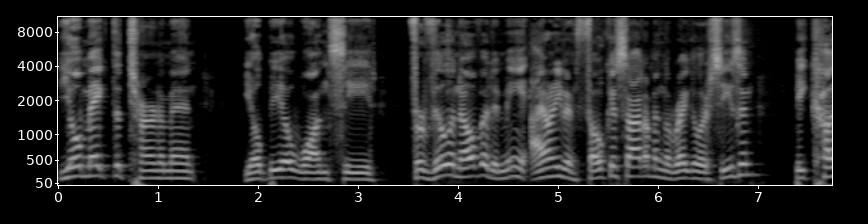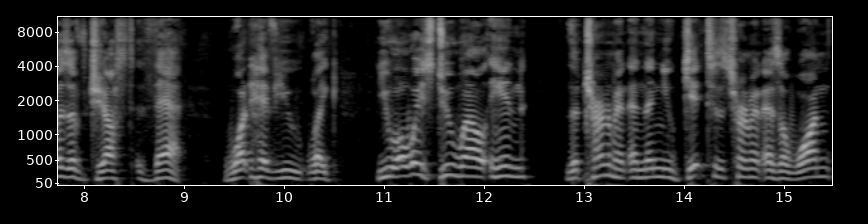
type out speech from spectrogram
you'll make the tournament. You'll be a one seed. For Villanova, to me, I don't even focus on them in the regular season because of just that. What have you like? You always do well in the tournament, and then you get to the tournament as a one.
